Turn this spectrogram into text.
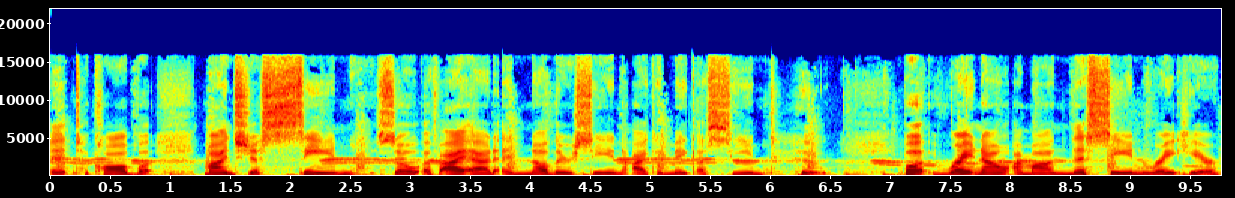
it to call, but mine's just scene. So if I add another scene, I can make a scene two. But right now I'm on this scene right here.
